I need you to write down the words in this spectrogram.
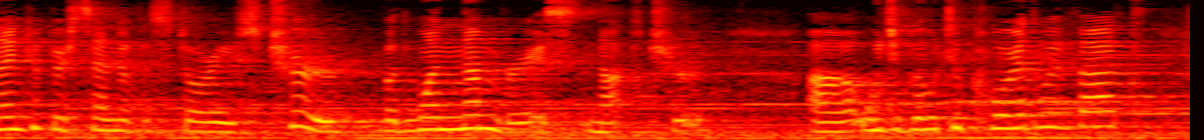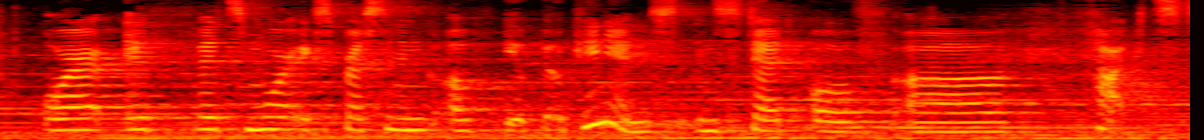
90% of the story is true, but one number is not true? Uh, would you go to court with that? Or if it's more expressing of opinions instead of uh, facts,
